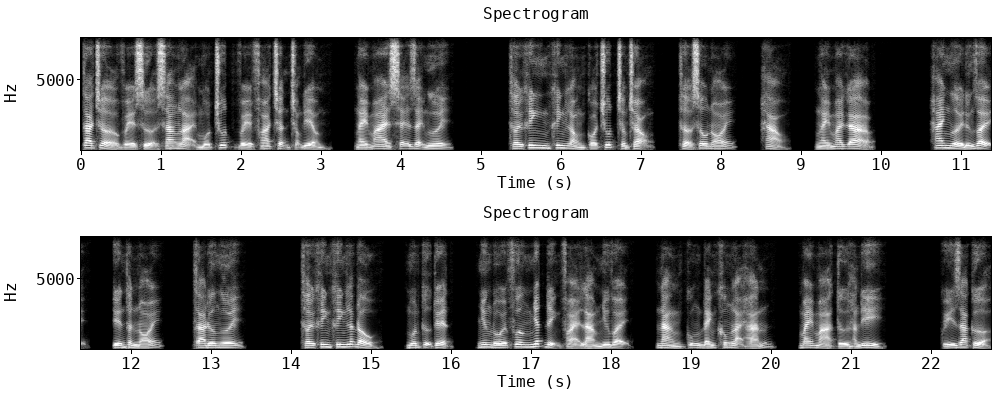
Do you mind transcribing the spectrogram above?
ta trở về sửa sang lại một chút về phá trận trọng điểm, ngày mai sẽ dạy ngươi. Thời khinh khinh lòng có chút trầm trọng, thở sâu nói, hảo, ngày mai gặp. Hai người đứng dậy, Yến thần nói, ta đưa ngươi. Thời khinh khinh lắc đầu, muốn cự tuyệt, nhưng đối phương nhất định phải làm như vậy, nàng cũng đánh không lại hắn, may mà từ hắn đi. Quý ra cửa.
